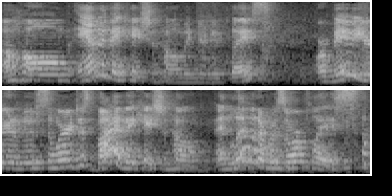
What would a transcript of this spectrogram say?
a home and a vacation home in your new place, or maybe you're gonna move somewhere and just buy a vacation home and live in a resort place.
